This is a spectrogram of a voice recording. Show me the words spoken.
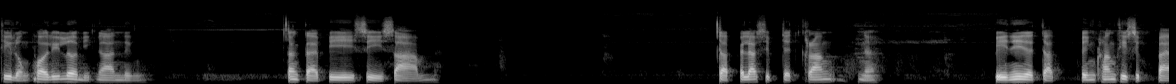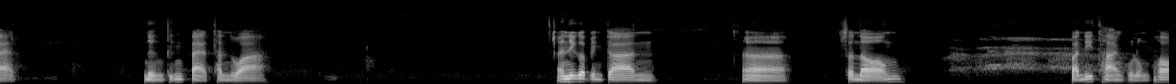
ที่หลวงพ่อริเริ่มอีกงานหนึ่ง ตั้งแต่ปีสี่สามจัดไปแล้วสิบเจ็ดครั้งนะ ปีนี้จะจัดเป็นครั้งที่สิบแปดหนึ่งถึงแปดธันวา อันนี้ก็เป็นการสนองปณิธานของหลวงพ่อ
